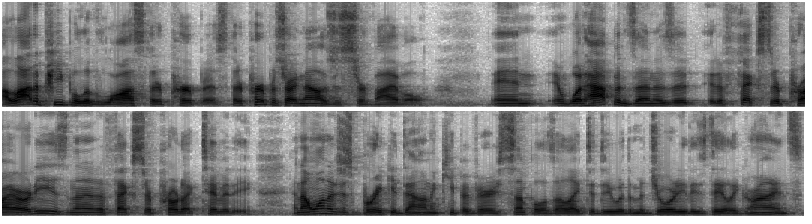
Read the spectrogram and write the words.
a lot of people have lost their purpose. Their purpose right now is just survival. And, and what happens then is it, it affects their priorities and then it affects their productivity. And I want to just break it down and keep it very simple, as I like to do with the majority of these daily grinds.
